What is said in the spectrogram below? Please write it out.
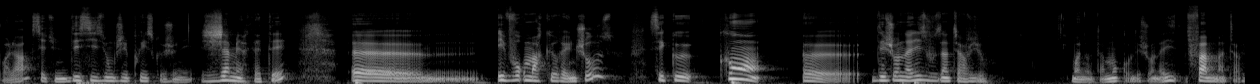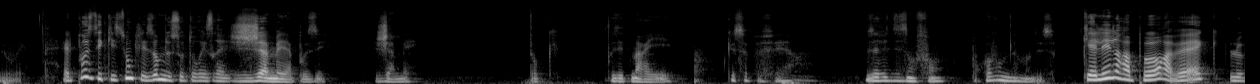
Voilà, c'est une décision que j'ai prise que je n'ai jamais regrettée. Euh, et vous remarquerez une chose, c'est que quand euh, des journalistes vous interviewent, moi notamment quand des journalistes femmes m'interviewaient, elles posent des questions que les hommes ne s'autoriseraient jamais à poser. Jamais. Donc, vous êtes marié, que ça peut faire? Vous avez des enfants, pourquoi vous me demandez ça? Quel est le rapport avec le,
